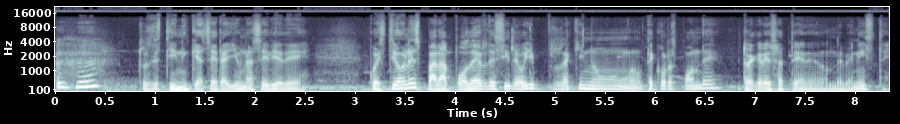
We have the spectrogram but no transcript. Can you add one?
Entonces tienen que hacer ahí una serie de cuestiones para poder decirle, oye, pues aquí no te corresponde, regrésate de donde veniste.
